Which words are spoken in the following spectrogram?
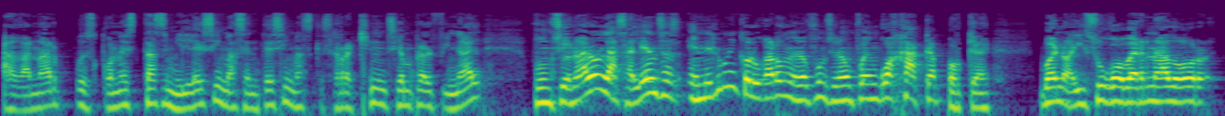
a ganar pues con estas milésimas, centésimas que se requieren siempre al final. Funcionaron las alianzas. En el único lugar donde no funcionaron fue en Oaxaca porque, bueno, ahí su gobernador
